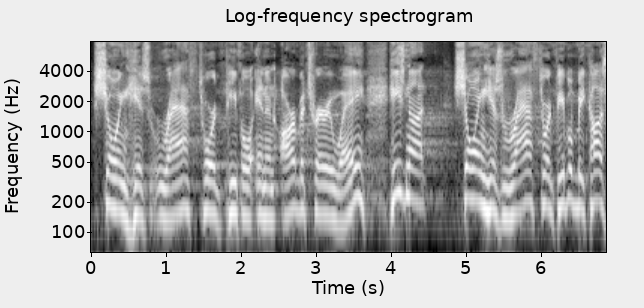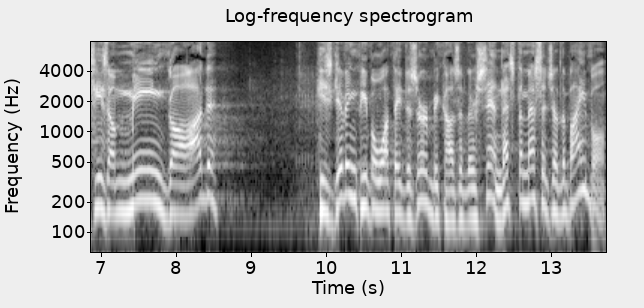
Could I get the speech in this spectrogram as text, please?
showing his wrath toward people in an arbitrary way. He's not showing his wrath toward people because he's a mean God. He's giving people what they deserve because of their sin. That's the message of the Bible.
